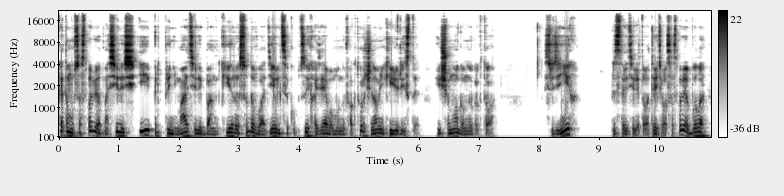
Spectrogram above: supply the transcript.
К этому сословию относились и предприниматели, банкиры, судовладельцы, купцы, хозяева мануфактур, чиновники и юристы. Еще много-много кто. Среди них, представителей этого третьего сословия, было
